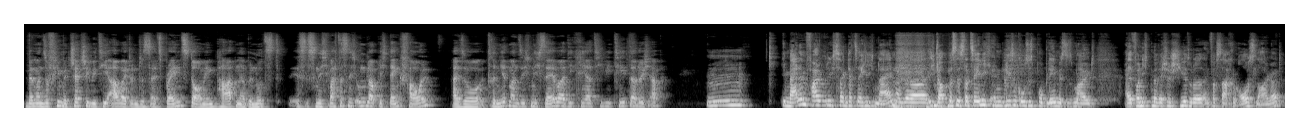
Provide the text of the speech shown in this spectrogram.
wenn man so viel mit ChatGPT arbeitet und es als Brainstorming-Partner benutzt, ist es nicht, macht das nicht unglaublich denkfaul? Also trainiert man sich nicht selber die Kreativität dadurch ab? Mm, in meinem Fall würde ich sagen tatsächlich nein, aber ich glaube, dass es tatsächlich ein riesengroßes Problem ist, dass man halt einfach nicht mehr recherchiert oder einfach Sachen auslagert.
